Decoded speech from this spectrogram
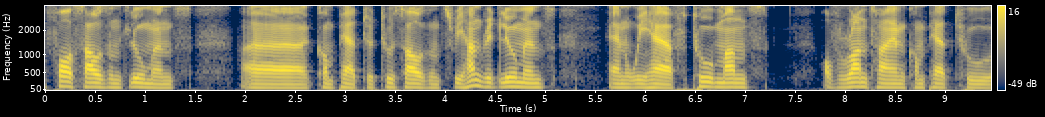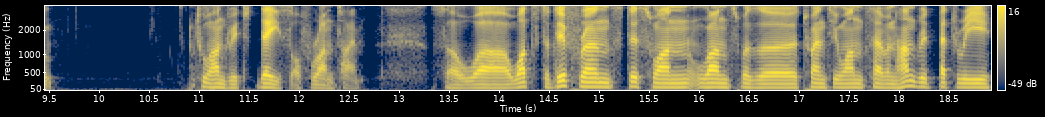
4000 lumens uh, compared to 2300 lumens. And we have two months of runtime compared to 200 days of runtime. So uh, what's the difference? This one runs with a 21700 battery.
